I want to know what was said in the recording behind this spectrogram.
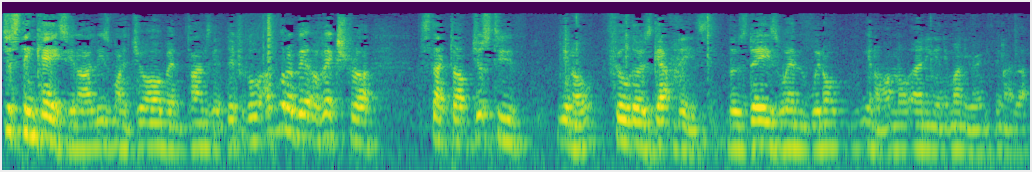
Just in case, you know, I lose my job and times get difficult, I've got a bit of extra stacked up just to, you know, fill those gap days, those days when we're not, you know, I'm not earning any money or anything like that.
